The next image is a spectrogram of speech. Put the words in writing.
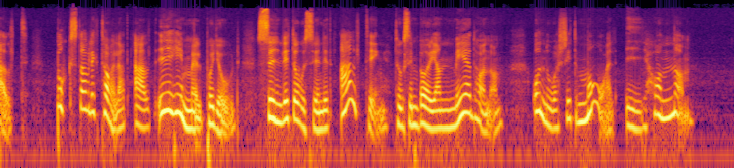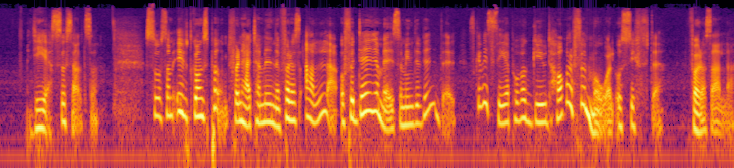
Allt, bokstavligt talat allt i himmel på jord, synligt och osynligt, allting tog sin början med honom och når sitt mål i honom. Jesus alltså. Så som utgångspunkt för den här terminen för oss alla och för dig och mig som individer ska vi se på vad Gud har för mål och syfte för oss alla,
